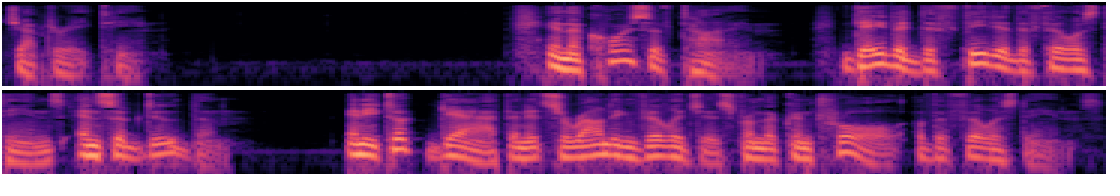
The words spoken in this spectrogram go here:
chapter 18 in the course of time david defeated the philistines and subdued them and he took gath and its surrounding villages from the control of the philistines.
